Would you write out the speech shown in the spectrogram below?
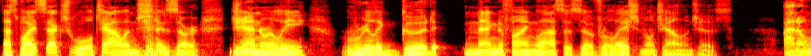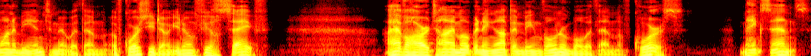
That's why sexual challenges are generally really good magnifying glasses of relational challenges. I don't want to be intimate with them. Of course you don't. You don't feel safe. I have a hard time opening up and being vulnerable with them. Of course. Makes sense.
